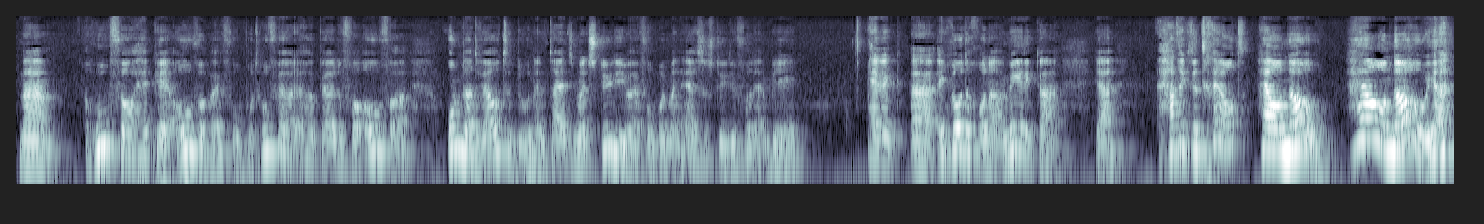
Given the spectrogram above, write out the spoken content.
Maar hoeveel heb jij over bijvoorbeeld? Hoeveel heb jij ervoor over om dat wel te doen? En tijdens mijn studie bijvoorbeeld, mijn eerste studie voor de MBA, heb ik, uh, ik wilde gewoon naar Amerika. Ja, had ik het geld? Hell no. Hell no. Ja.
